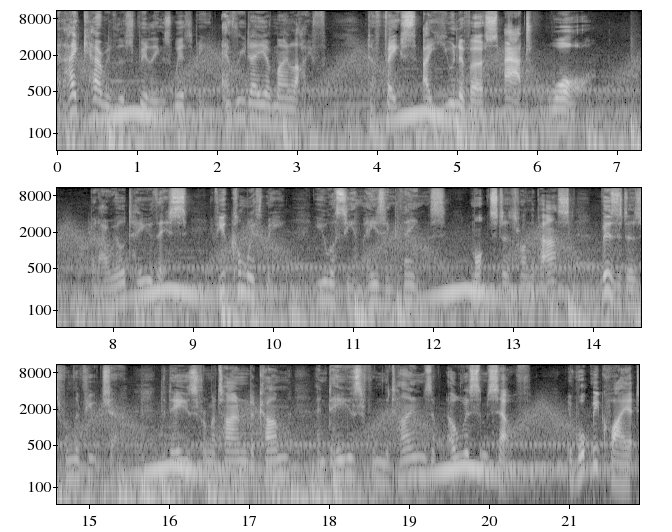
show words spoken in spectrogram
and I carry those feelings with me every day of my life to face a universe at war. But I will tell you this if you come with me, you will see amazing things. Monsters from the past, visitors from the future, the days from a time to come, and days from the times of Elvis himself. It won't be quiet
